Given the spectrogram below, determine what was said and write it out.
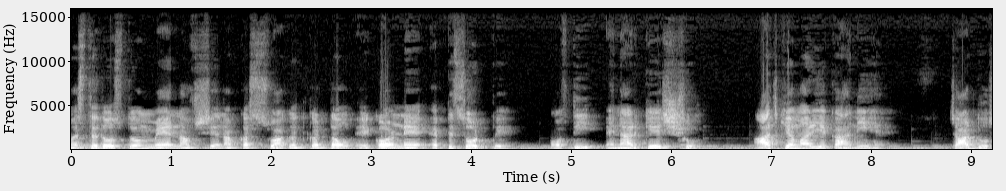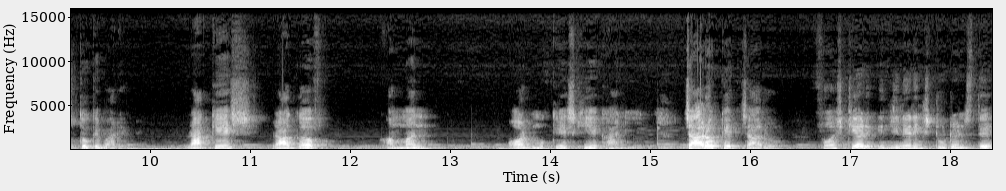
नमस्ते दोस्तों, मैं नवशेन आपका स्वागत करता हूँ एक और नए एपिसोड पे ऑफ़ दी एनआरके शो आज की हमारी ये कहानी है चार दोस्तों के बारे में, राकेश, राघव, अमन और मुकेश की ये कहानी। है चारों के चारों फ़र्स्ट ईयर इंजीनियरिंग स्टूडेंट्स थे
